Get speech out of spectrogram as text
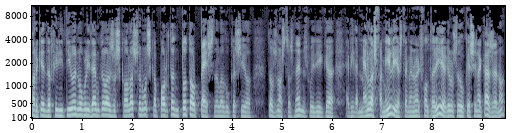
perquè en definitiva no oblidem que les escoles són els que porten tot el pes de l'educació dels nostres nens. Vull dir que, evidentment, les famílies també no es faltaria que no s'eduquessin a casa, no?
